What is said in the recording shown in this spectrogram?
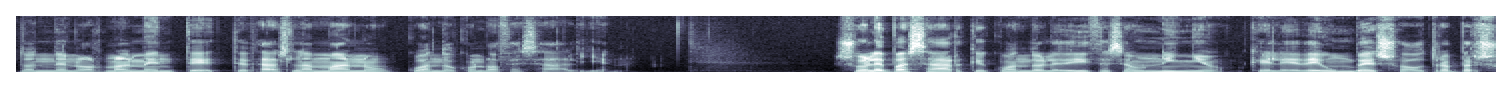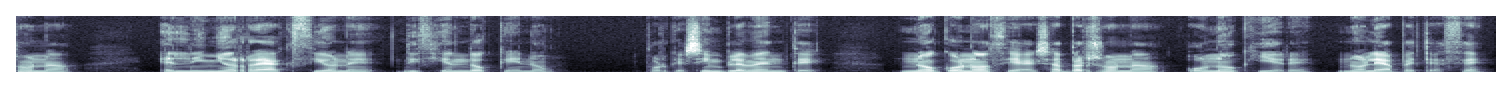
donde normalmente te das la mano cuando conoces a alguien. Suele pasar que cuando le dices a un niño que le dé un beso a otra persona, el niño reaccione diciendo que no, porque simplemente no conoce a esa persona o no quiere, no le apetece.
